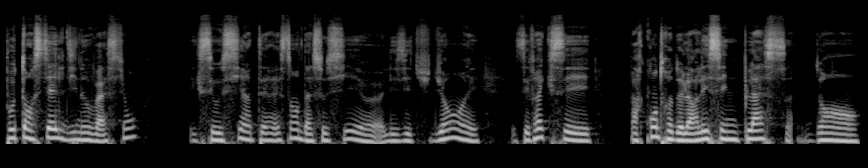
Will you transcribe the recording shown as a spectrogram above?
potentiel d'innovation. Et c'est aussi intéressant d'associer les étudiants. Et c'est vrai que c'est, par contre, de leur laisser une place dans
